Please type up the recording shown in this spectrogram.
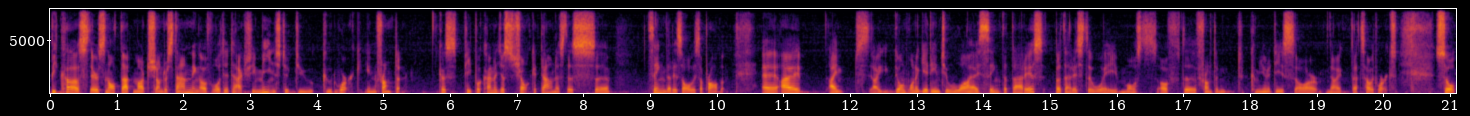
because there's not that much understanding of what it actually means to do good work in front end. Because people kind of just chalk it down as this uh, thing that is always a problem. Uh, I I, I don't want to get into why I think that that is, but that is the way most of the front-end communities are. Like, that's how it works. So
